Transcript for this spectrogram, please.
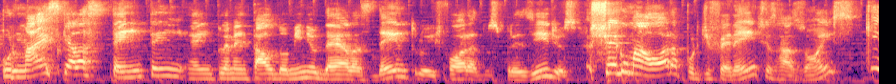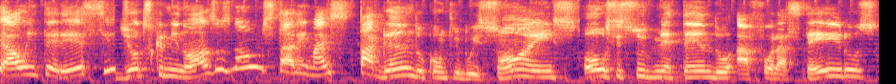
por mais que elas tentem é, implementar o domínio delas dentro e fora dos presídios, chega uma hora, por diferentes razões, que há o interesse de outros criminosos não estarem mais pagando contribuições ou se submetendo a forasteiros.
